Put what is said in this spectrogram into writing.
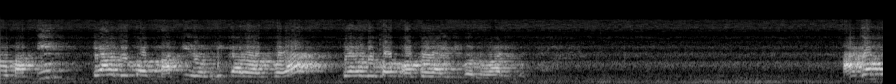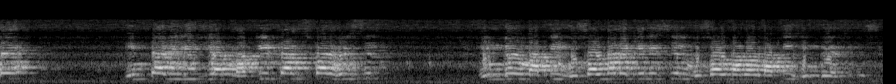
তাতো কোনেও মাটি তেওঁলোকক মাটিৰ অধিকাৰৰ পৰা তেওঁলোকক আঁতৰাই দিব নোৱাৰিব। আগতে ইণ্টাৰ ৰিলিজিয়ন মাটিৰ ট্ৰান্সফাৰ হৈছিল। হিন্দুৰ মাটি মুছলমানে কিনিছিল মুছলমানৰ মাটি হিন্দুৱে কিনিছিল।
